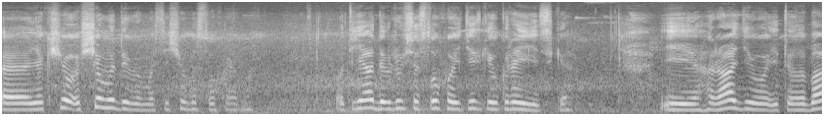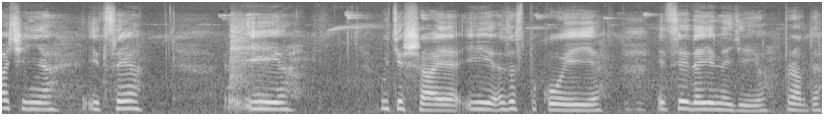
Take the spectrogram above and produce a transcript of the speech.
е, якщо що ми дивимося, що ми слухаємо. От я дивлюся, слухаю тільки українське. І радіо, і телебачення, і це і утішає, і заспокоює. І це дає надію, правда.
